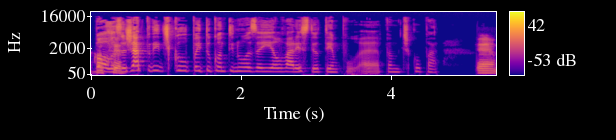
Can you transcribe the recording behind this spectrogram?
bolas, eu já te pedi desculpa e tu continuas aí a levar esse teu tempo uh, para me desculpar. É,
